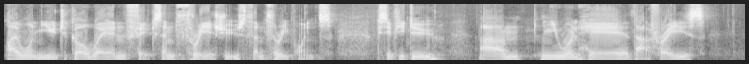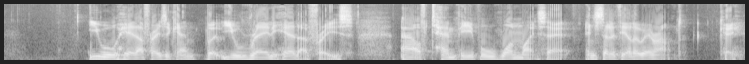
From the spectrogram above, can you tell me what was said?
I want you to go away and fix them three issues, them three points. Because if you do, um, then you won't hear that phrase. You will hear that phrase again, but you'll rarely hear that phrase. Out of 10 people, one might say it instead of the other way around. Okay?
